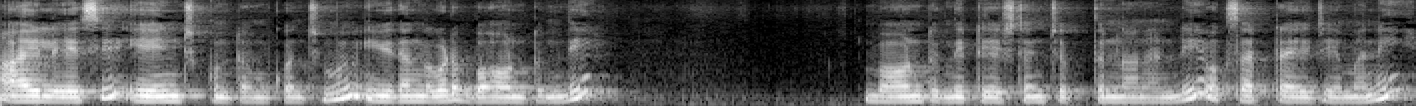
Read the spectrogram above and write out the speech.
ఆయిల్ వేసి వేయించుకుంటాం కొంచెము. ఈ విధంగా కూడా బాగుంటుంది. బాగుంటుంది టేస్ట్ అని చెప్తున్నానండి. ఒకసారి ట్రై చేయమని.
